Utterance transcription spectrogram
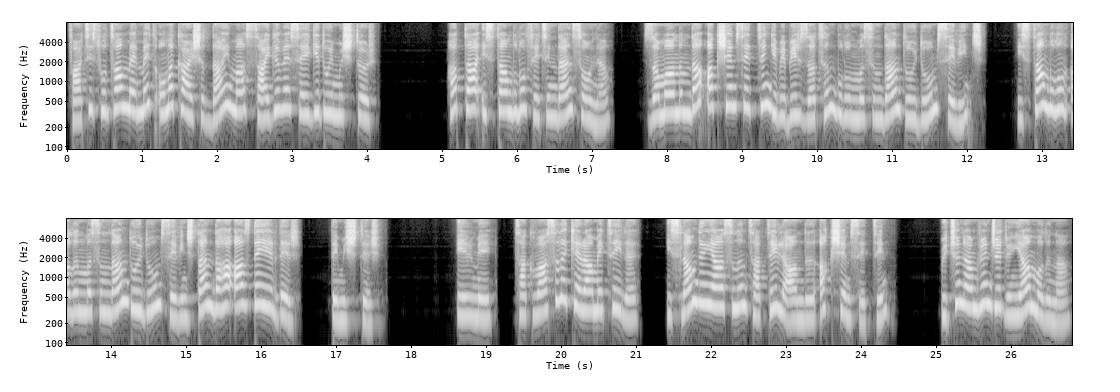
Fatih Sultan Mehmet ona karşı daima saygı ve sevgi duymuştur. Hatta İstanbul'un fethinden sonra zamanımda Akşemseddin gibi bir zatın bulunmasından duyduğum sevinç, İstanbul'un alınmasından duyduğum sevinçten daha az değildir, demiştir. İlmi, takvası ve kerametiyle İslam dünyasının takdirle andığı Akşemseddin, bütün ömrünce dünya malına,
